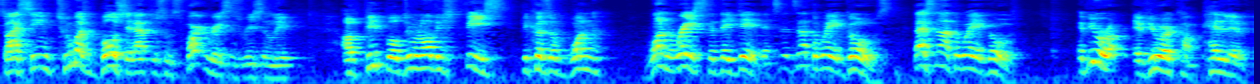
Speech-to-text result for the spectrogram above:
So I've seen too much bullshit after some Spartan races recently of people doing all these feasts because of one one race that they did. That's, that's not the way it goes. That's not the way it goes. If you were if you were a competitive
